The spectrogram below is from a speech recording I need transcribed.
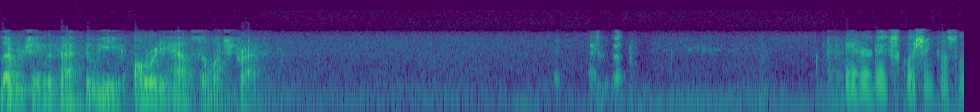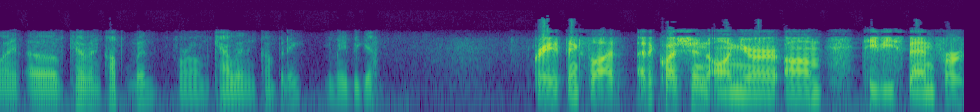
leveraging the fact that we already have so much traffic. Thank you, Bill. Our next question comes from the line of Kevin Kopelman from Cowen and Company. You may begin. Great. Thanks a lot. I had a question on your um, TV spend for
